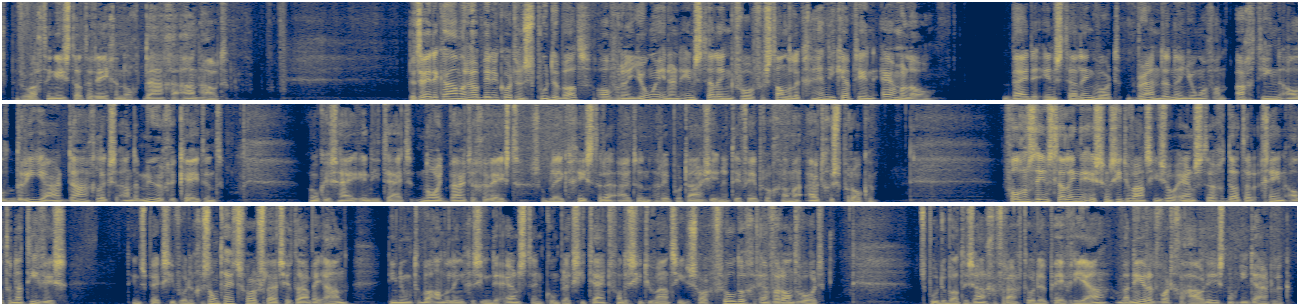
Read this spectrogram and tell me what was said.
De verwachting is dat de regen nog dagen aanhoudt. De Tweede Kamer houdt binnenkort een spoeddebat... over een jongen in een instelling voor verstandelijk gehandicapten in Ermelo. Bij de instelling wordt Brandon, een jongen van 18, al drie jaar dagelijks aan de muur geketend. Ook is hij in die tijd nooit buiten geweest. Zo bleek gisteren uit een reportage in het tv-programma Uitgesproken. Volgens de instelling is zijn situatie zo ernstig dat er geen alternatief is. De inspectie voor de gezondheidszorg sluit zich daarbij aan. Die noemt de behandeling gezien de ernst en complexiteit van de situatie zorgvuldig en verantwoord. Het spoeddebat is aangevraagd door de PvdA. Wanneer het wordt gehouden is nog niet duidelijk.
